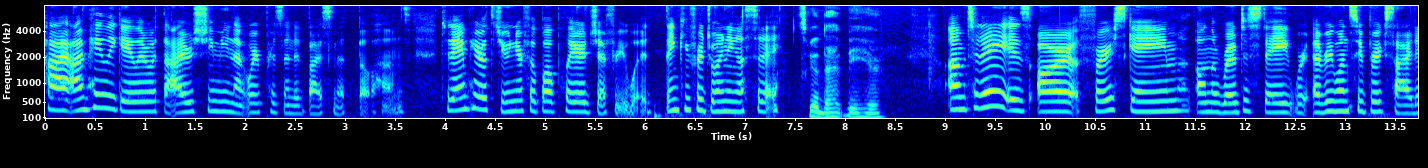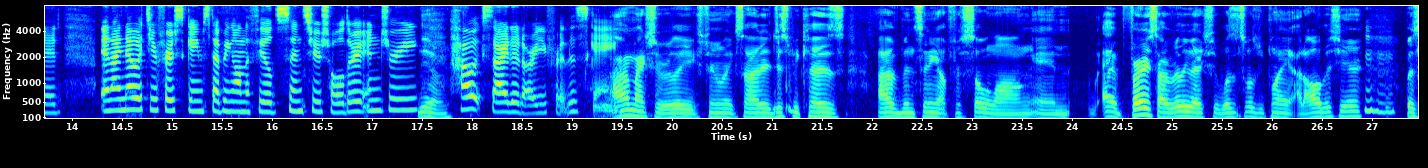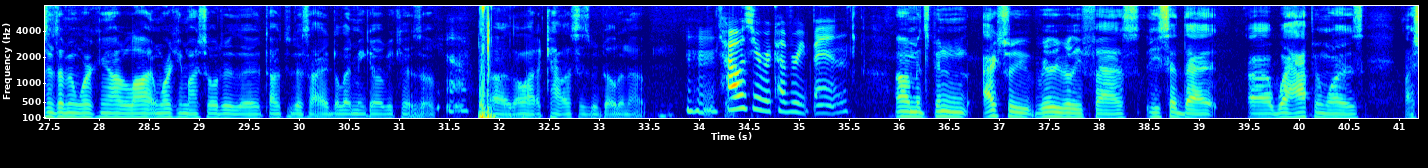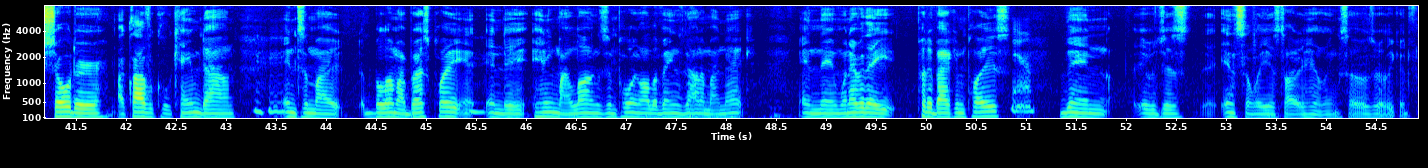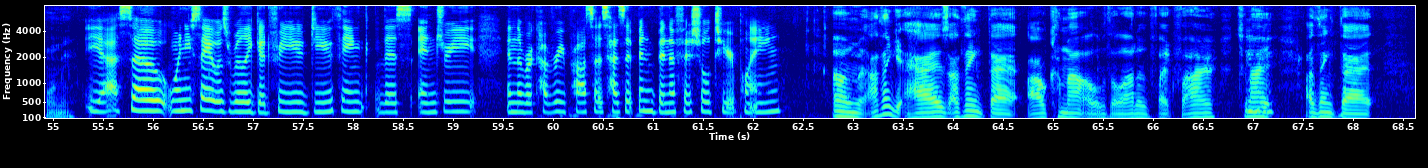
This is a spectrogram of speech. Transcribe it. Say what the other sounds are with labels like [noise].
Hi, I'm Haley Gaylor with the Irish Streaming Network presented by Smith Belt Homes. Today I'm here with junior football player Jeffery Wood. Thank you for joining us today. It's good to be here. Um, today is our first game on the road to state. Where everyone's super excited. And I know it's your first game stepping on the field since your shoulder injury. Yeah. How excited are you for this game? I'm actually really extremely excited just because I've been sitting out for so long. And at first, I really actually wasn't supposed to be playing at all this year. Mhm. But since I've been working out a lot and working my shoulder, the doctor decided to let me go because of Yeah. uh, a lot of calluses been building up. hmm How has your recovery been? Um, it's been actually really, really fast. He said that uh, what happened was my shoulder, my clavicle came down hmm into my below my breastplate and, Mhm. and they hitting my lungs and pulling all the veins down in my neck. And then whenever they put it back in place, Yeah. then it was just instantly it started healing. So it was really good for me. Yeah. So when you say it was really good for you, do you think this injury in the recovery process has it been beneficial to your playing? Um, I think it has. I think that I'll come out with a lot of like fire tonight. I think that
